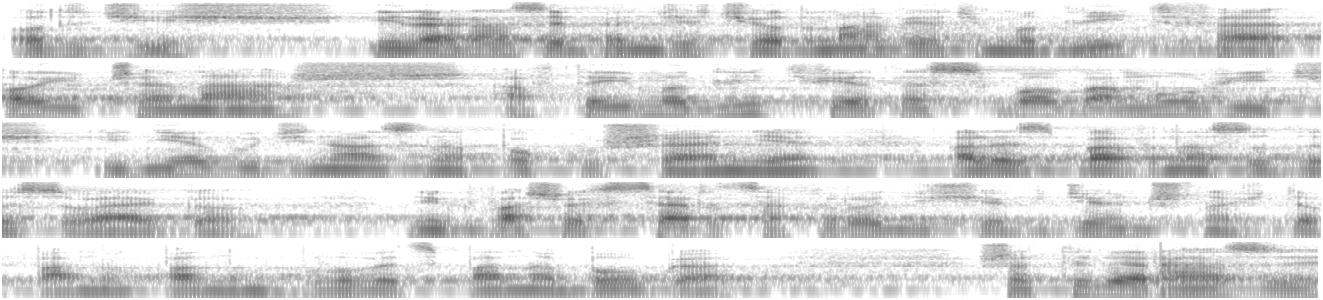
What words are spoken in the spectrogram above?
Od dziś ile razy będziecie odmawiać modlitwę Ojcze nasz, a w tej modlitwie te słowa mówić i nie wódź nas na pokuszenie, ale zbaw nas ode złego. Niech w waszych sercach rodzi się wdzięczność do Panu, Panu wobec Pana Boga, że tyle razy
